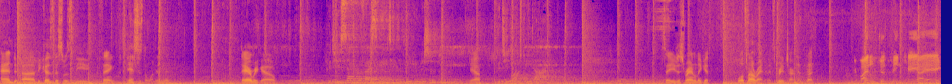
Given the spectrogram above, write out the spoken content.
And uh, because this was the, the thing, this is the one, isn't it? There we go. Could you sacrifice me to complete your mission? Yeah. Could you watch me die? So you just randomly get. Well, it's not random. It's pretty predetermined, but Your vitals just ping KIA.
